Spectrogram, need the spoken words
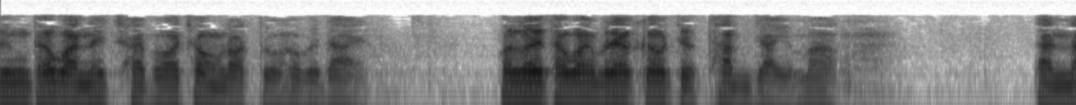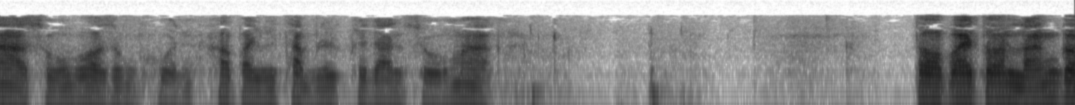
ดึงเถาวันให้ชายพอช่องลอดตัวเข้าไปได้พอเลยเถาวันไปแล้วก็เจอถ้ำใหญ่มาก ด้านหน้าสูงพอสมควรเข้าไปมีถ้ำลึกเพดานสูงมาก ต่อไปตอนหลังก็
